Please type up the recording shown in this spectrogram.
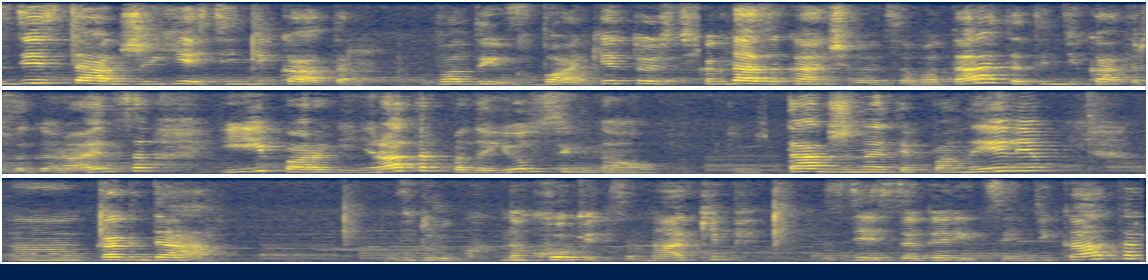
Здесь также есть индикатор воды в баке. То есть, когда заканчивается вода, этот индикатор загорается и парогенератор подает сигнал. Также на этой панели, а, когда вдруг накопится накипь, здесь загорится индикатор,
